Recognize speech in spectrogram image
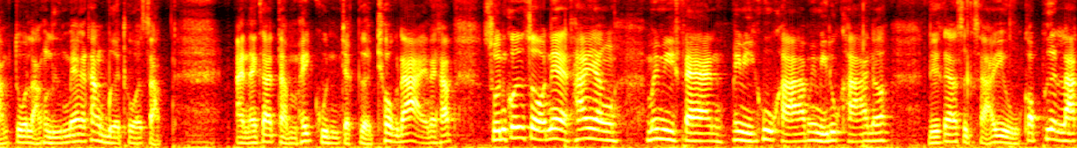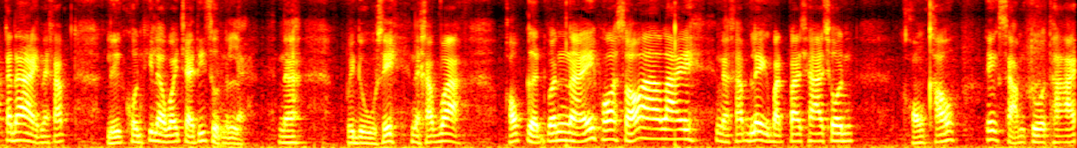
3 ตัวหลัง หรือแม้กระทั่งเบอร์โทรศัพท์ อันนั้นก็ทำให้คุณจะเกิดโชคได้นะครับ ส่วนคนโสดเนี่ยถ้ายังไม่มีแฟนไม่มีคู่ค้าไม่มีลูกค้าเนาะหรือการศึกษาอยู่ก็เพื่อนรักก็ได้นะครับ หรือคนที่เราไว้ใจที่สุดนั่นแหละนะไปดูซินะครับว่าเขาเกิดวันไหนพศอะไรนะครับ เลขบัตรประชาชนของเขาเลข 3 ตัวท้าย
